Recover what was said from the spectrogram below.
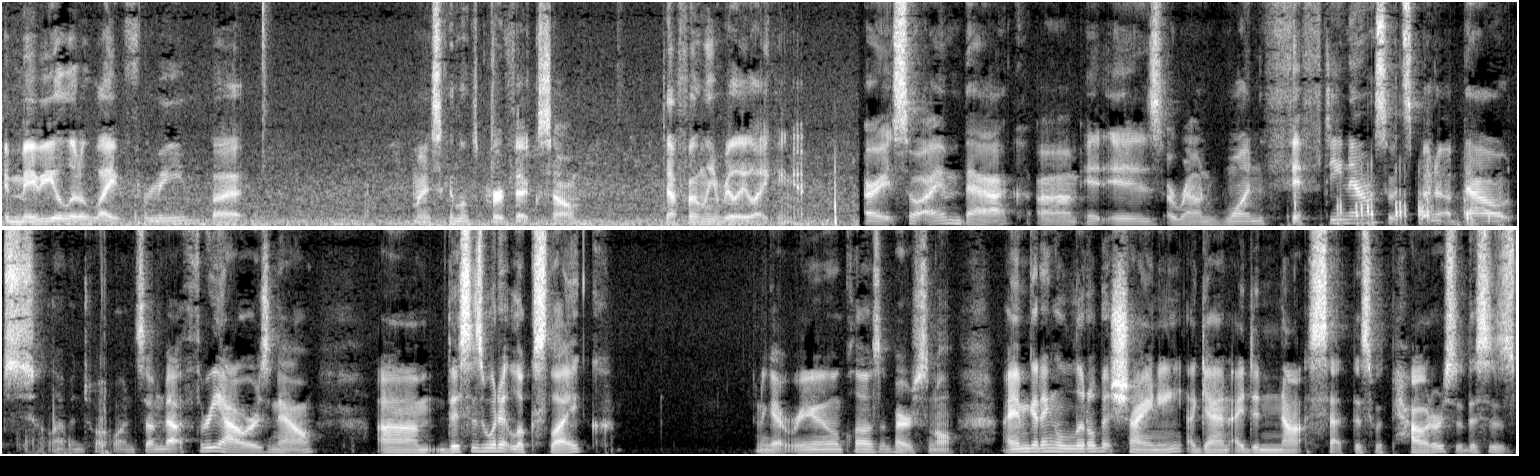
it may be a little light for me, but my skin looks perfect, so definitely really liking it. Alright, so I am back. Um, it is around 1.50 now, so it's been about 11, 12, 1, so I'm about three hours now. Um, this is what it looks like. I'm gonna get real close and personal. I am getting a little bit shiny. Again, I did not set this with powder, so this is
